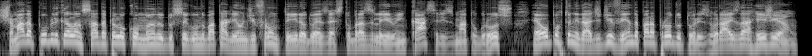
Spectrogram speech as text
Chamada pública lançada pelo comando do 2 Batalhão de Fronteira do Exército Brasileiro em Cáceres, Mato Grosso, é oportunidade de venda para produtores rurais da região,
